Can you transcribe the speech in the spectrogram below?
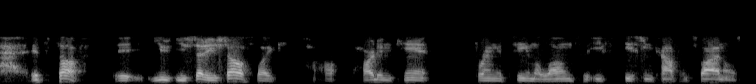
it's tough. It, you you said yourself. Like Harden can't bring a team alone to the Eastern Conference Finals.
